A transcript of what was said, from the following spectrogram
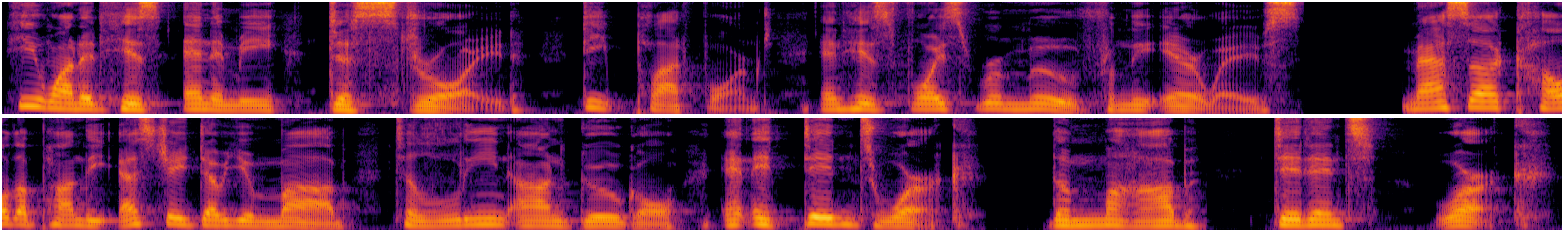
he wanted his enemy destroyed, deplatformed, and his voice removed from the airwaves. Maza called upon the SJW mob to lean on Google, and it didn't work. The mob didn't work.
